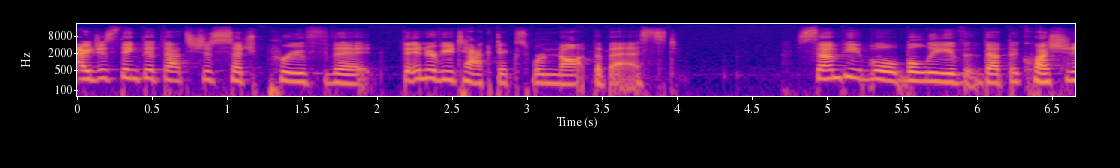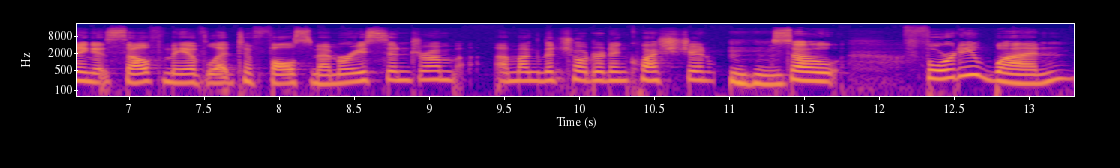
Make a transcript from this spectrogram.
I just think that that's just such proof that the interview tactics were not the best. Some people believe that the questioning itself may have led to false memory syndrome among the children in question. Mm-hmm. So, 41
